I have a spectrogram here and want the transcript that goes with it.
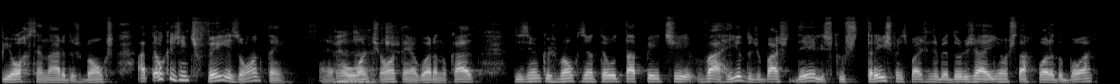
pior cenário dos Broncos, até o que a gente fez ontem, é, ou anteontem agora no caso, diziam que os Broncos iam ter o tapete varrido debaixo deles, que os três principais recebedores já iam estar fora do board.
